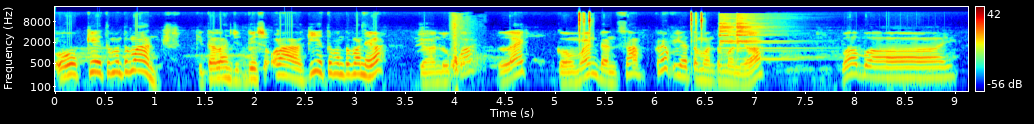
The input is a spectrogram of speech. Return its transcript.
Oke, teman-teman. Kita lanjut besok lagi ya, teman-teman ya. Jangan lupa like, komen dan subscribe ya, teman-teman ya. Bye bye.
